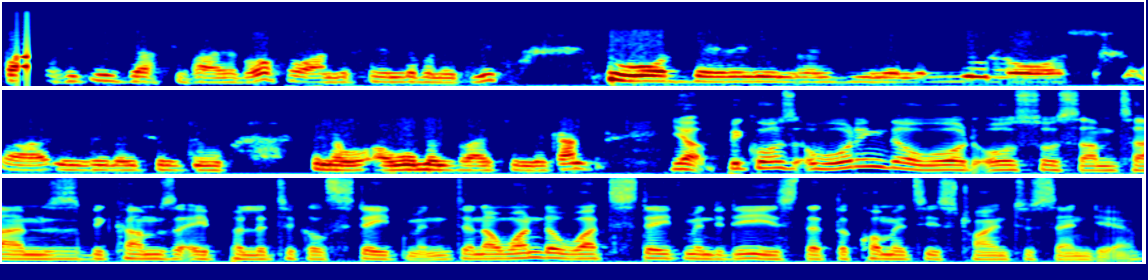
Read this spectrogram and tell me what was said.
part of it is justifiable for understandable at least Iranian regime and the new laws uh, in relation to, you know, a woman's rights in the country. Yeah, because awarding the award also sometimes becomes a political statement, and I wonder what statement it is that the committee is trying to send here.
